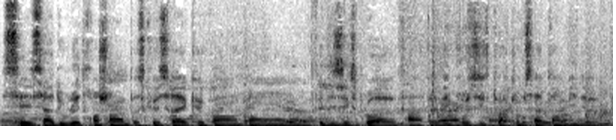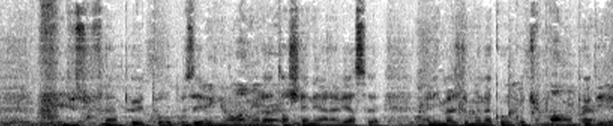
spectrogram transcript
C'est à double tranchant parce que c'est vrai que quand, quand on fait des exploits, enfin des grosses histoires comme ça, t'as envie de, souffler un peu et de te reposer. Mais non, voilà, t'enchaînes et à l'inverse, à l'image de Monaco, quand tu prends un peu des,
